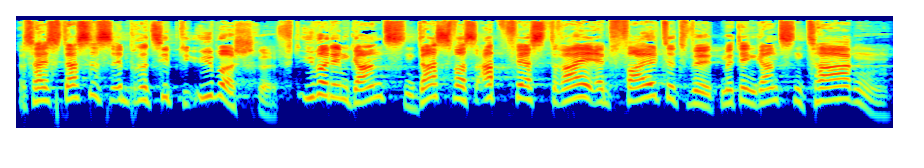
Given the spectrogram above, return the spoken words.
Das heißt, das ist im Prinzip die Überschrift über dem Ganzen. Das, was ab Vers 3 entfaltet wird mit den ganzen Tagen,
